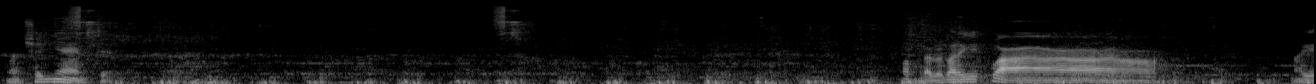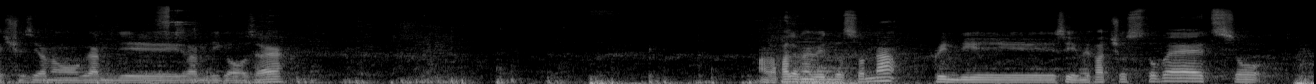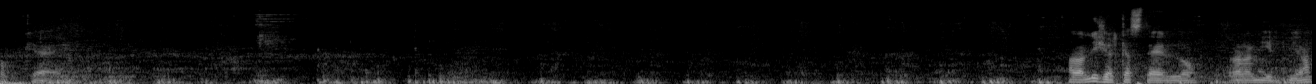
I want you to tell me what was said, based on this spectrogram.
Non c'è niente. Vabbè, pare che qua... Ma che ci siano grandi, grandi cose, eh. allora fatemi vedere sonnà quindi sì mi faccio sto pezzo. Ok. Allora lì c'è il castello tra la nebbia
